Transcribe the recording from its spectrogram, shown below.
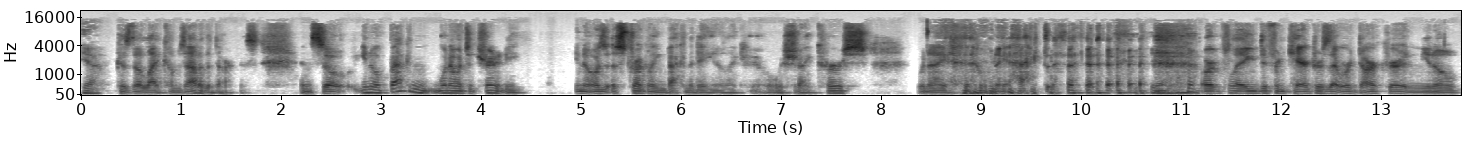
Yeah, because the light comes out of the darkness. And so, you know, back in when I went to Trinity, you know, I was struggling back in the day. You know, like, oh, should I curse? when I when I act, or playing different characters that were darker and you know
